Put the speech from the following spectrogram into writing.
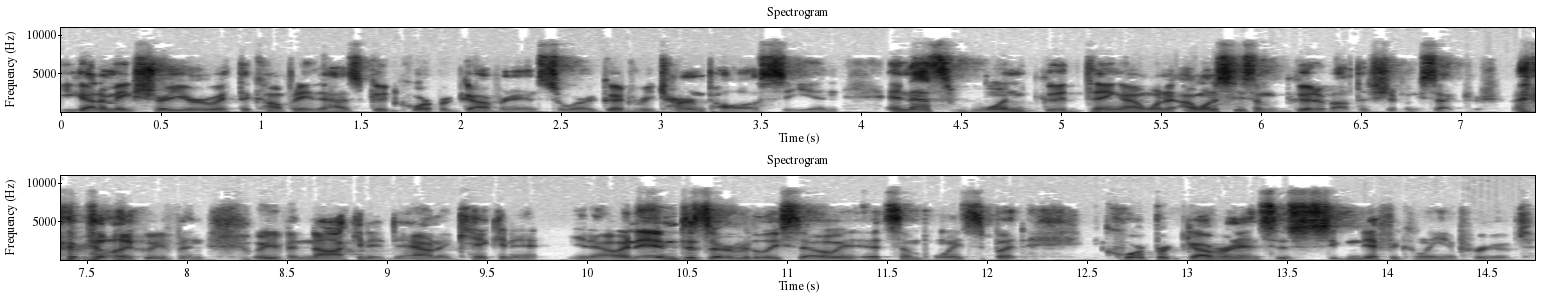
you got to make sure you're with the company that has good corporate governance or a good return policy. And and that's one good thing I want I want to see some good about the shipping sector. I feel like we've been we've been knocking it down and kicking it, you know, and, and deservedly so at some points, but corporate governance has significantly improved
